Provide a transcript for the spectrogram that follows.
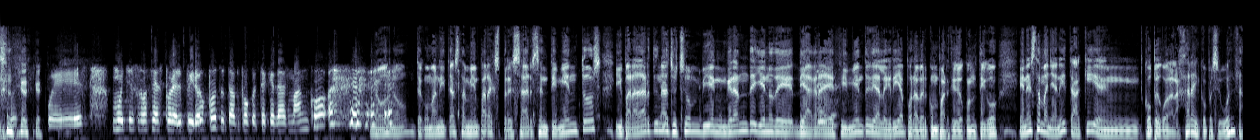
pues, pues, muchas gracias por el piropo, tú tampoco te quedas manco. No, no, tengo manitas también para expresar sentimientos y para darte un achuchón bien grande, lleno de, agradecimiento y de alegría por haber compartido contigo en esta mañanita aquí en Cope Guadalajara y Cope Sigüenza.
